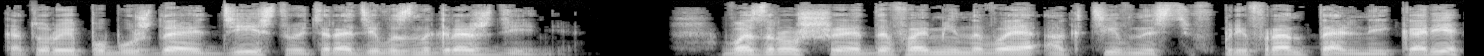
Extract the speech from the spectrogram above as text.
которые побуждают действовать ради вознаграждения. Возросшая дофаминовая активность в префронтальной коре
